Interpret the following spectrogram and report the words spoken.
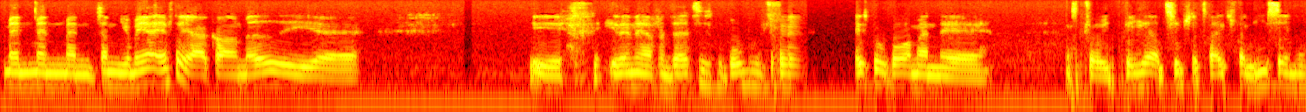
men, men, men sådan, jo mere efter jeg er kommet med i, øh, i, i den her fantastiske gruppe Facebook, hvor man øh, få idéer og tips og tricks fra ligesindede,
